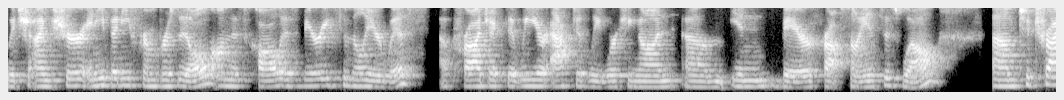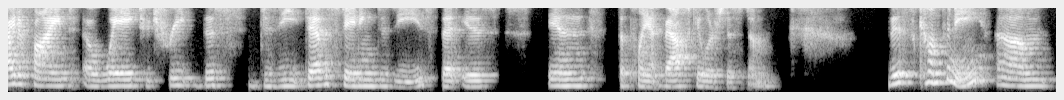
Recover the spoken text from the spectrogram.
which I'm sure anybody from Brazil on this call is very familiar with, a project that we are actively working on um, in Bayer Crop Science as well um, to try to find a way to treat this disease, devastating disease that is in the plant vascular system. This company um,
